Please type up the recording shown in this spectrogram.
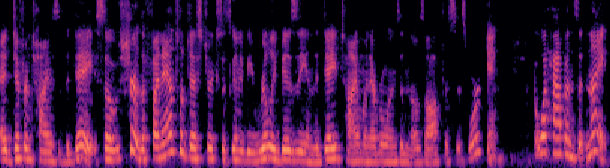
at different times of the day. So, sure, the financial districts is going to be really busy in the daytime when everyone's in those offices working. But what happens at night?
